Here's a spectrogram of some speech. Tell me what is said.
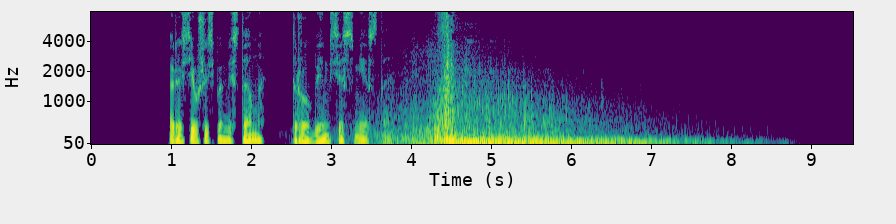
Рассевшись по местам, трогаемся с места.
